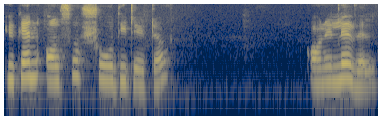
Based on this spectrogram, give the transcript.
You can also show the data on a label.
